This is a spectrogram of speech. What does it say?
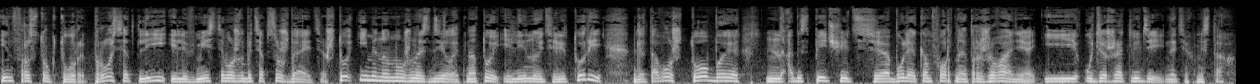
инфраструктуры? Просят ли или вместе, может быть, обсуждаете, что именно нужно сделать на той или иной территории для того, чтобы обеспечить более комфортное проживание и удержать людей на тех местах?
